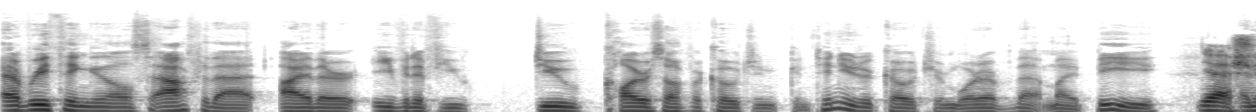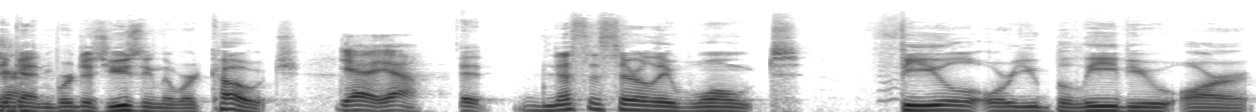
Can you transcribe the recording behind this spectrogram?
everything else after that. Either even if you do call yourself a coach and continue to coach and whatever that might be. Yeah, sure. And again, we're just using the word coach. Yeah, yeah. It necessarily won't feel or you believe you are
